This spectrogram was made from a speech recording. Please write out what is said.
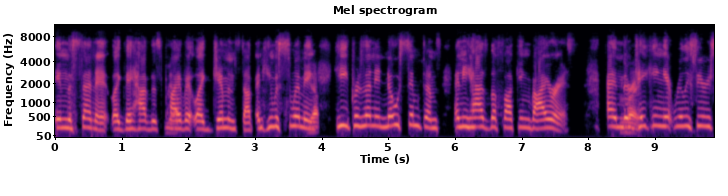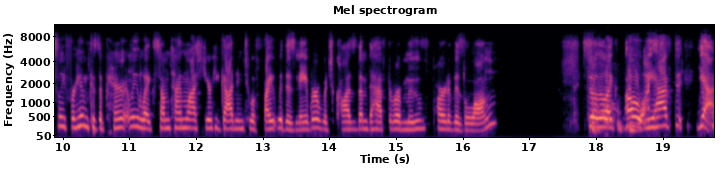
in the Senate. Like they have this Yep. private like gym and stuff, and he was swimming. Yep. He presented no symptoms and he has the fucking virus. And they're Right. taking it really seriously for him because apparently, like sometime last year, he got into a fight with his neighbor, which caused them to have to remove part of his lung. So they're like, "Oh, we have to, yeah."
